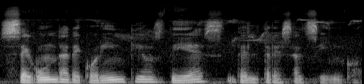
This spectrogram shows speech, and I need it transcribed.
Segunda de Corintios 10 del 3 al 5.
